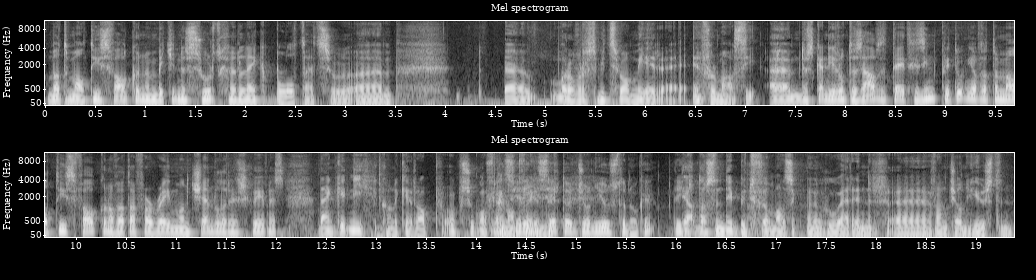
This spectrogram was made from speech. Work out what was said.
omdat de Maltese Falcon een beetje een soort gelijk plot heeft. Zo. ehm, eh, maar over zoiets wat meer eh, informatie. Ehm, dus ik heb die rond dezelfde tijd gezien. Ik weet ook niet of dat de Maltese Falcon of dat dat van Raymond Chandler geschreven is. Denk het niet. Ik kan een keer rap opzoeken of Dat is iemand van geregisseerd door John Huston ook, hè? denk Ja, ik. dat is een debuutfilm, als ik me goed herinner, eh, van John Huston.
